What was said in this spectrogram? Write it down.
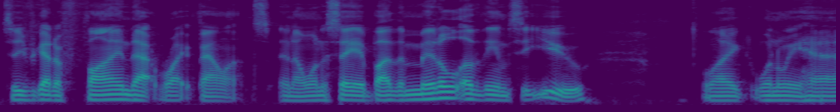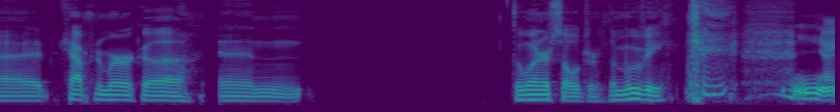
So you've got to find that right balance. And I want to say by the middle of the MCU, like when we had Captain America and the Winter Soldier, the movie, mm-hmm.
